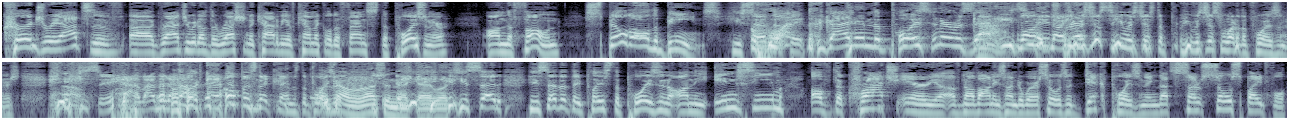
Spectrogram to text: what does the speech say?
Kudryavtsev, uh, graduate of the Russian Academy of Chemical Defense, the poisoner, on the phone, spilled all the beans. He said What? that they, the guy named the poisoner was that easy? well, you know, he was just he was just a he was just one of the poisoners. He's, yeah, oh. I mean, I hope, I hope his nickname's the poisoner. Look how Russian that guy looks. he said he said that they placed the poison on the inseam of the crotch area of Navalny's underwear, so it was a dick poisoning. That's so so spiteful.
